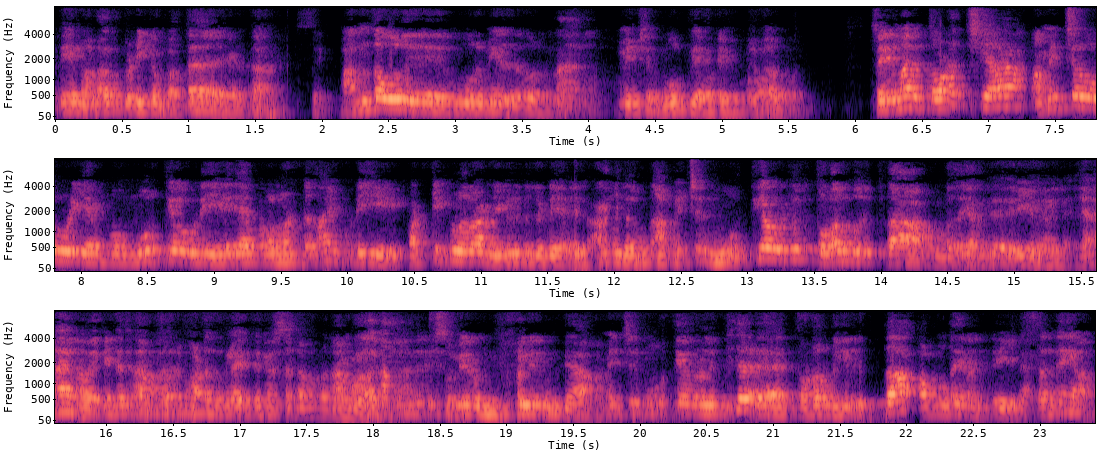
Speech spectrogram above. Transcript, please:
இதே மாதிரி பிடிக்க பார்த்த எடுத்தாங்க. அந்த ஒரு ஊருமே எது வரும்னா அமைச்சர் மூர்த்தி அவருடைய ஊர்ல வரும். சரி இது மாதிரி தொடர்ச்சியா அமைச்சர் அவருடைய மூர்த்தி அவருடைய ஏரியாக்குள்ள மட்டும்தான் இப்படி பர்டிகுலரா நிகழ்ந்துகிட்டே இருக்கு ஆனா இதுல வந்து அமைச்சர் மூர்த்தி அவர்களுக்கு தொடர்பு இருக்குதா அப்படின்றது எனக்கு தெரியல இல்ல. ஏன்னா சொல்லிருந்தேன் அமைச்சர் மூர்த்தி அவர்களுக்கு தொடர்பு இருக்குதா அப்படின்றது எனக்கு தெரியல. சந்தேகம்.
